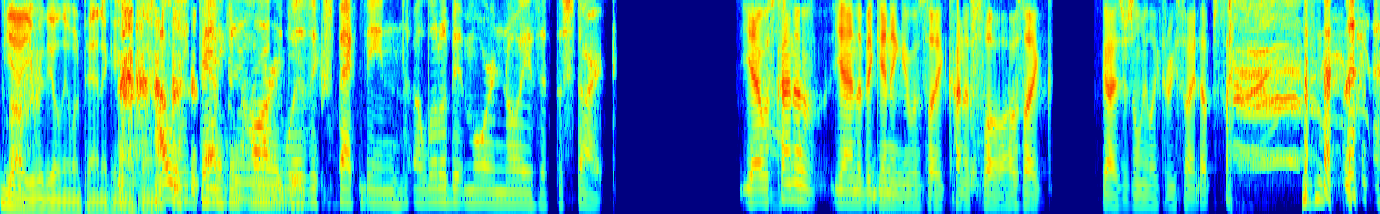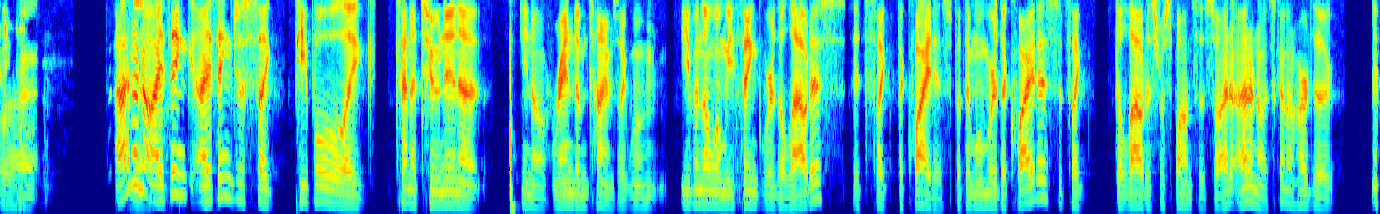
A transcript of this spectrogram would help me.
Yeah, oh. you were the only one panicking. I think. I was panicking definitely hard. dude. Was expecting a little bit more noise at the start. Yeah, it was kind uh, of yeah. In the beginning, it was like kind of slow. I was like, guys, there's only like three signups. Right. I don't know. I think I think just like people like kind of tune in at you know random times. Like when even though when we think we're the loudest, it's like the quietest. But then when we're the quietest, it's like the loudest responses. So I, don't- I don't know. It's kind of hard to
